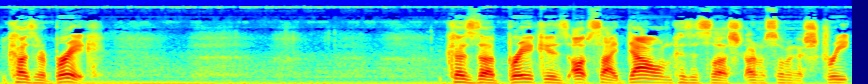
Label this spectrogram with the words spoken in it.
because of the brake. Because the brake is upside down because it's a, I'm assuming a street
